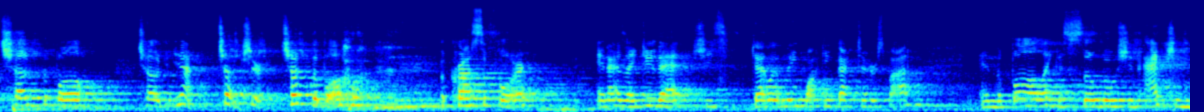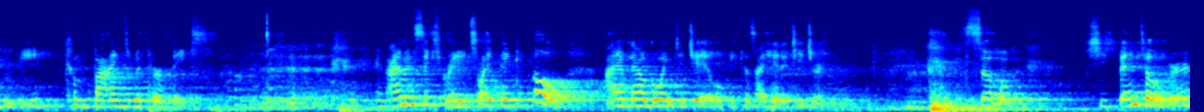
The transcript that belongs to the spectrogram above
chug the ball chug, yeah, chug, sure, chug the ball across the floor. And as I do that, she's gallantly walking back to her spot. And the ball, like a slow motion action movie, combines with her face. and I'm in sixth grade, so I think, oh, I am now going to jail because I hit a teacher. so she's bent over,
